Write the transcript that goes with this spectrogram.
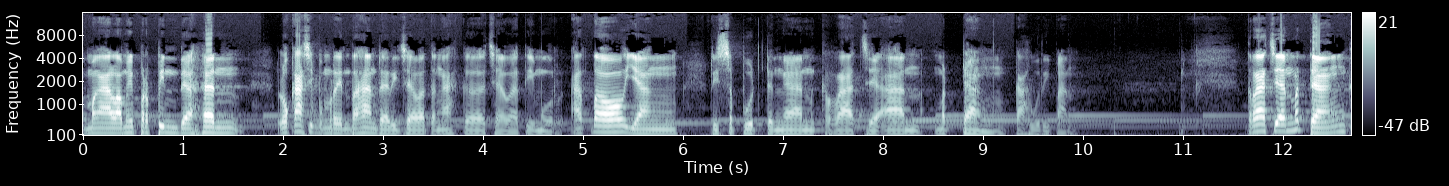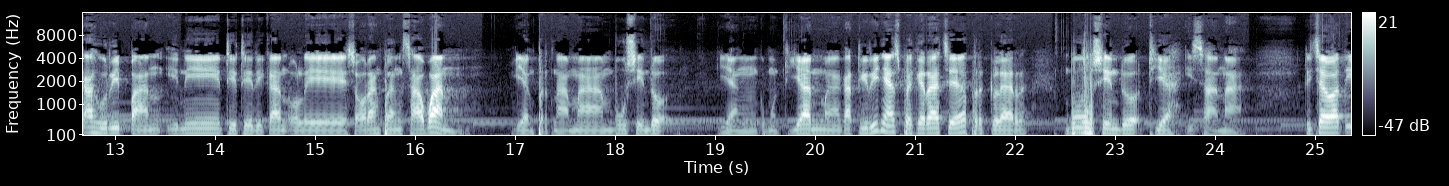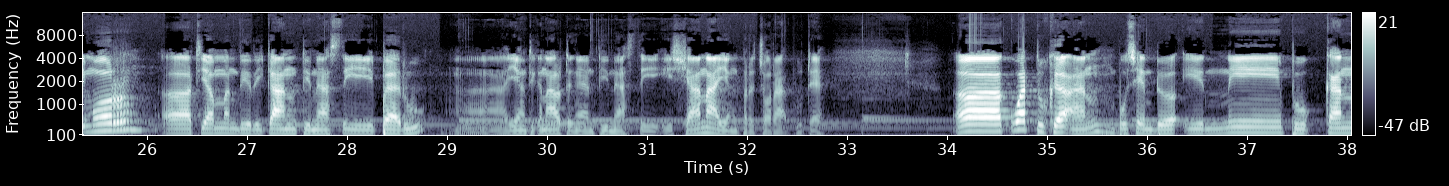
mengalami perpindahan lokasi pemerintahan dari Jawa Tengah ke Jawa Timur atau yang disebut dengan Kerajaan Medang Kahuripan. Kerajaan Medang Kahuripan ini didirikan oleh seorang bangsawan yang bernama Mpu Sindok yang kemudian mengangkat dirinya sebagai raja bergelar Mpu Sindok Diah Isana. Di Jawa Timur eh, dia mendirikan dinasti baru eh, yang dikenal dengan dinasti Isyana yang bercorak Buddha. Eh, kuat dugaan Mpu Sindok ini bukan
